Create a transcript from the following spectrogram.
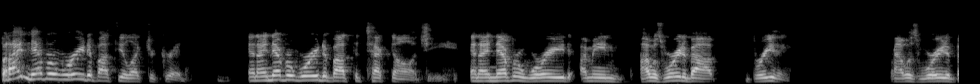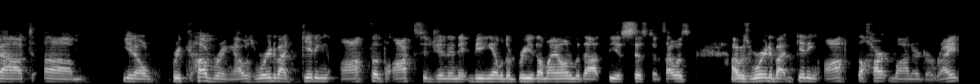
But I never worried about the electric grid. And I never worried about the technology. And I never worried, I mean, I was worried about breathing. I was worried about um, you know, recovering. I was worried about getting off of oxygen and it being able to breathe on my own without the assistance. I was I was worried about getting off the heart monitor, right?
